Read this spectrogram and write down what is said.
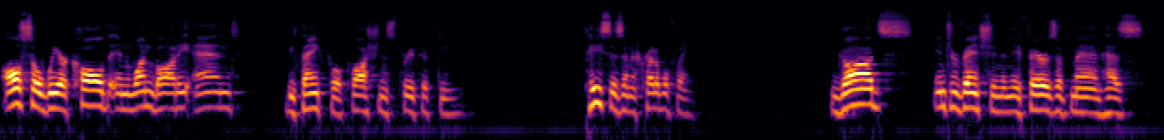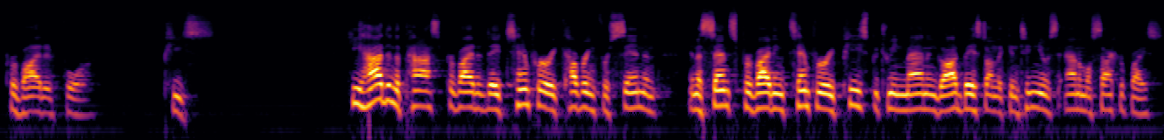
also we are called in one body and be thankful. Colossians 3:15. Peace is an incredible thing. God's intervention in the affairs of man has provided for peace. He had in the past provided a temporary covering for sin and, in a sense, providing temporary peace between man and God based on the continuous animal sacrifice.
